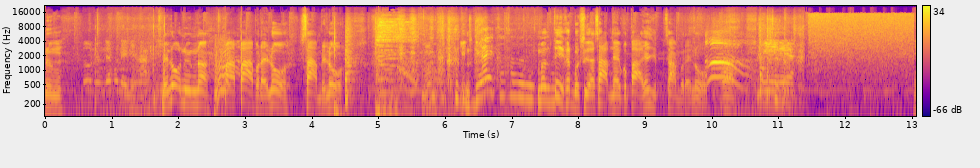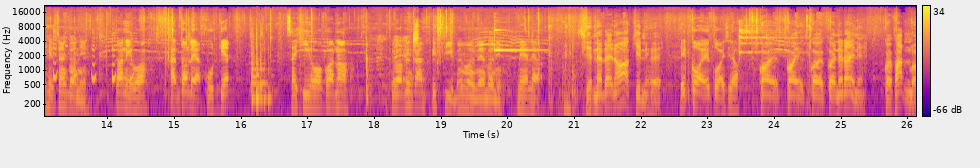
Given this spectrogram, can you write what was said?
หนึงโลนึงได้คนใดนี่ฮะได้โลหนึงเนาะป้าป้าบ่ได้โลสามได้โลเดี๋ยวเมืองตี้คันบ่เสือสามใหญ่กว่าป้ายังสิสามบ่ได้โลนี่นี่เฮ็ดจังตอนนี้ตอนนี้บ่ขั้นตอนแรกขูดเกล็ดใส่ขี้ออกก่อนเนาะคือว่าเป็นการปิดสีบแม่นบ่แม่นบ่นี่แม่นแล้วเช็ดแน่ได้เนาะกินนี่เฮ้ย เฮ็ดก่อยเฮ็ดก่อยเชียวก้อยก้อยก้อยก้อยแน่ได้นี่ก้อยพันบ่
